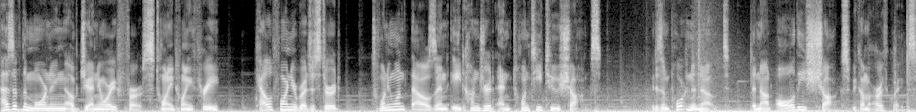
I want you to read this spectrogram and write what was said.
As of the morning of January 1st, 2023, California registered 21,822 shocks. It is important to note that not all these shocks become earthquakes,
